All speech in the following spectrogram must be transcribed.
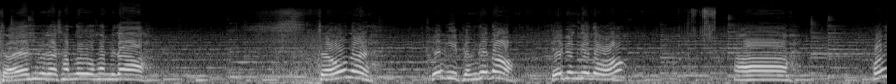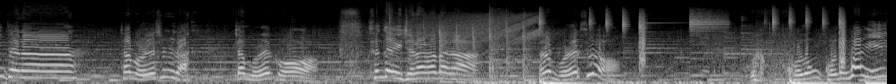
자, 안녕하십니까. 삼도조사입니다. 자, 오늘 여기 병대도, 대병대도, 아, 포인트는 잘 모르겠습니다. 잘 모르겠고, 선장이 지나가다가, 저는 모르겠어요. 뭐, 고동, 고동방이?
